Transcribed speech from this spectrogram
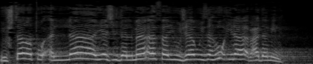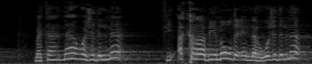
يشترط أن لا يجد الماء فيجاوزه إلى أبعد منه. متى؟ ما وجد الماء. في أقرب موضع له وجد الماء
